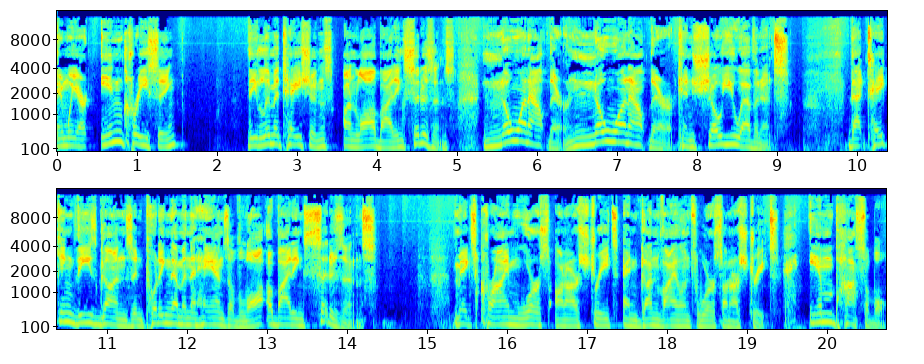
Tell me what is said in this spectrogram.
and we are increasing the limitations on law abiding citizens. No one out there, no one out there can show you evidence that taking these guns and putting them in the hands of law abiding citizens makes crime worse on our streets and gun violence worse on our streets. Impossible.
